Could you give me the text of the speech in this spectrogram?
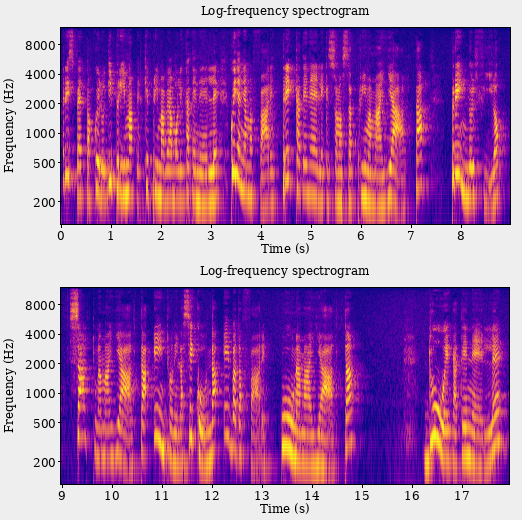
rispetto a quello di prima perché prima avevamo le catenelle. Quindi andiamo a fare 3 catenelle che sono sta prima maglia alta prendo il filo salto una maglia alta entro nella seconda e vado a fare una maglia alta 2 catenelle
